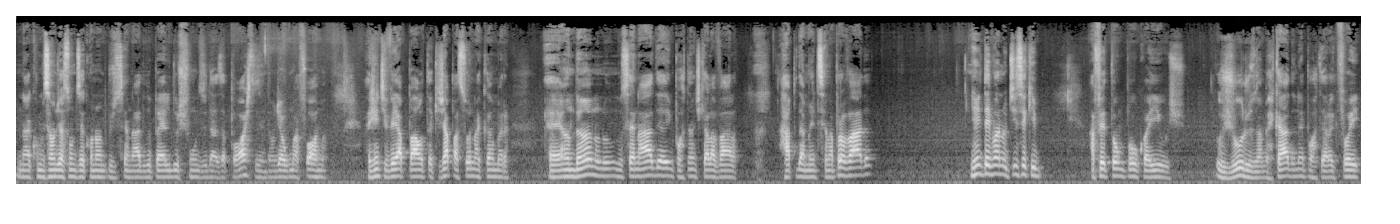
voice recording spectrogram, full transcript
na Comissão de Assuntos Econômicos do Senado do PL dos fundos e das apostas, então de alguma forma a gente vê a pauta que já passou na Câmara é, andando no, no Senado e é importante que ela vá rapidamente sendo aprovada. E a gente teve uma notícia que afetou um pouco aí os, os juros no mercado, né, Portela, que foi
